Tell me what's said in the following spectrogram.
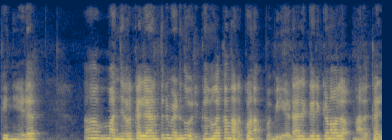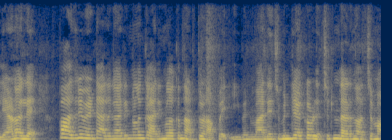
പിന്നീട് മഞ്ഞൾ കല്യാണത്തിന് വേണ്ടുന്ന ഒരുക്കങ്ങളൊക്കെ നടക്കണം അപ്പൊ വീട് അലങ്കരിക്കണമല്ലോ. നല്ല കല്യാണമല്ലേ? അപ്പൊ അതിനു വേണ്ടി അലങ്കാരങ്ങളും കാര്യങ്ങളൊക്കെ നടത്തണം അപ്പൊ ഇവന്റ് മാനേജ്മെന്റിനെ ഒക്കെ വിളിച്ചിട്ടുണ്ടായിരുന്നു അച്ഛമ്മ.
